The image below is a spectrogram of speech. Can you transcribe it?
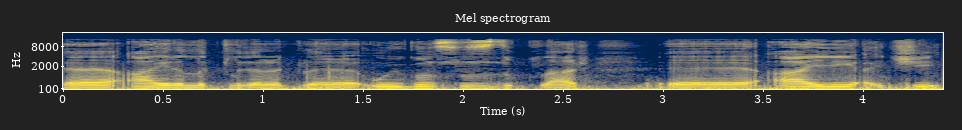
e, ayrılıkları, uygunsuzluklar, e, aile içi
